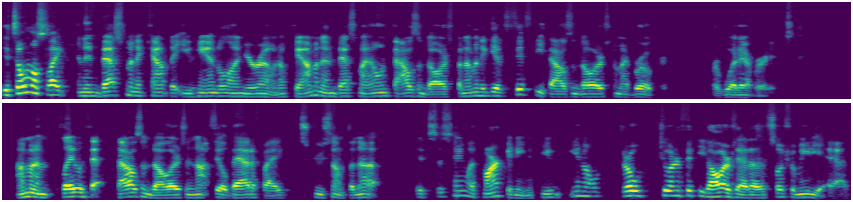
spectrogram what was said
it's almost like an investment account that you handle on your own. Okay, I'm going to invest my own thousand dollars, but I'm going to give fifty thousand dollars to my broker or whatever it is. I'm going to play with that thousand dollars and not feel bad if I screw something up. It's the same with marketing. If you, you know, throw $250 at a social media ad,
